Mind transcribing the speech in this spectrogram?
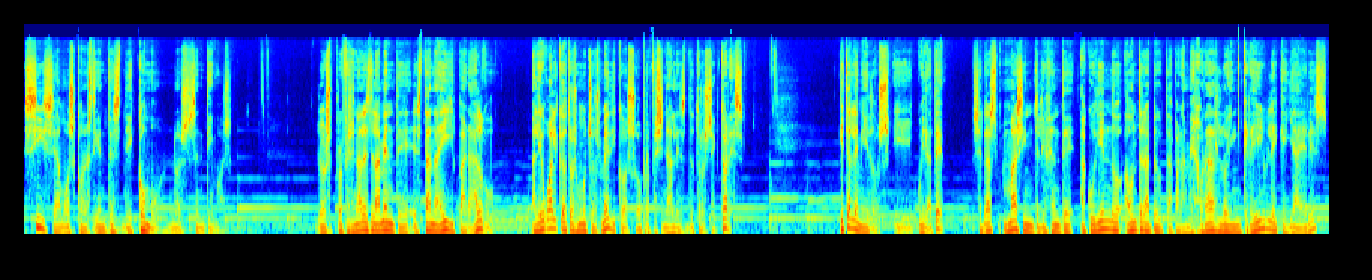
sí seamos conscientes de cómo nos sentimos. Los profesionales de la mente están ahí para algo, al igual que otros muchos médicos o profesionales de otros sectores. Quítale miedos y cuídate. Serás más inteligente acudiendo a un terapeuta para mejorar lo increíble que ya eres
